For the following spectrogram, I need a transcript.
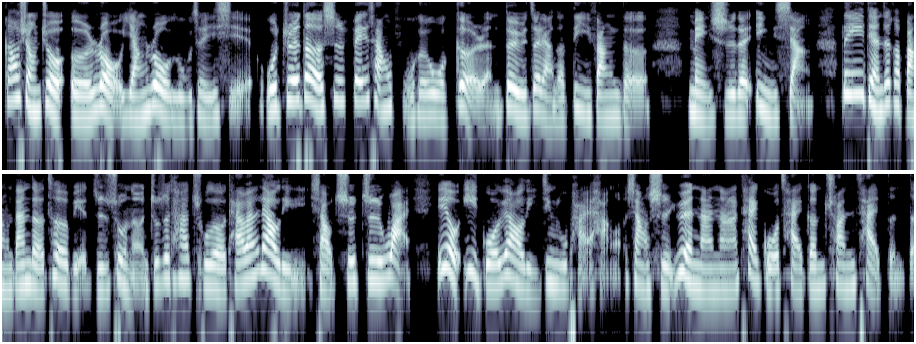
高雄就有鹅肉、羊肉炉这一些，我觉得是非常符合我个人对于这两个地方的美食的印象。另一点，这个榜单的特特别之处呢，就是它除了台湾料理小吃之外，也有异国料理进入排行哦，像是越南啊、泰国菜跟川菜等等。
